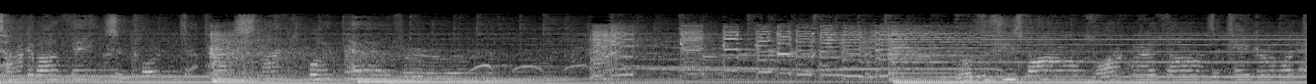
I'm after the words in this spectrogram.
talk about things important to us, like whatever. Blow the fuse bombs, walk marathons, and take on whatever.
